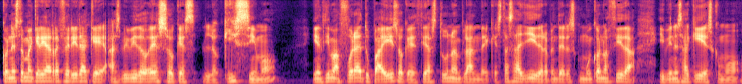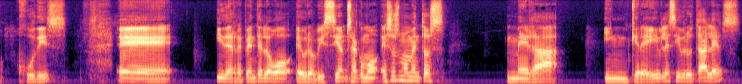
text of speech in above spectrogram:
con esto me quería referir a que has vivido eso que es loquísimo. Y encima fuera de tu país, lo que decías tú, ¿no? En plan de que estás allí y de repente eres muy conocida y vienes aquí, es como Judis. Eh, y de repente luego Eurovisión. O sea, como esos momentos mega increíbles y brutales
